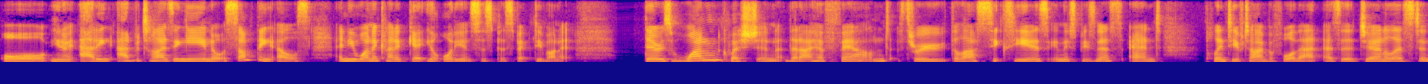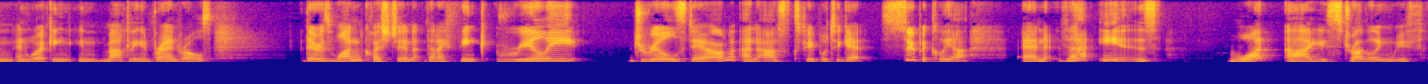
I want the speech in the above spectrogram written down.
or you know adding advertising in or something else and you want to kind of get your audience's perspective on it there is one question that I have found through the last six years in this business and plenty of time before that as a journalist and, and working in marketing and brand roles. There is one question that I think really drills down and asks people to get super clear. And that is what are you struggling with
